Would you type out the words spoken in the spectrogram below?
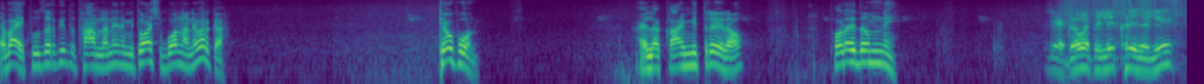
ए बाय तू जर तिथं थांबला नाही ना मी तो अशी बोलणार नाही बरं का? ठेव फोन. आईला काय मित्र आहे राव? थोडाही दम नाही. या गावात खडे झाले.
